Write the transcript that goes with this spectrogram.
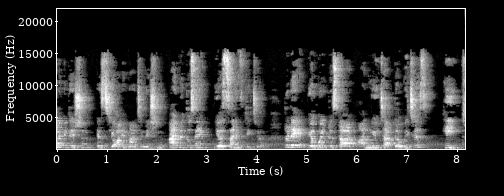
limitation is your imagination. I'm Ritu Singh, your science teacher. Today we are going to start our new chapter which is heat.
